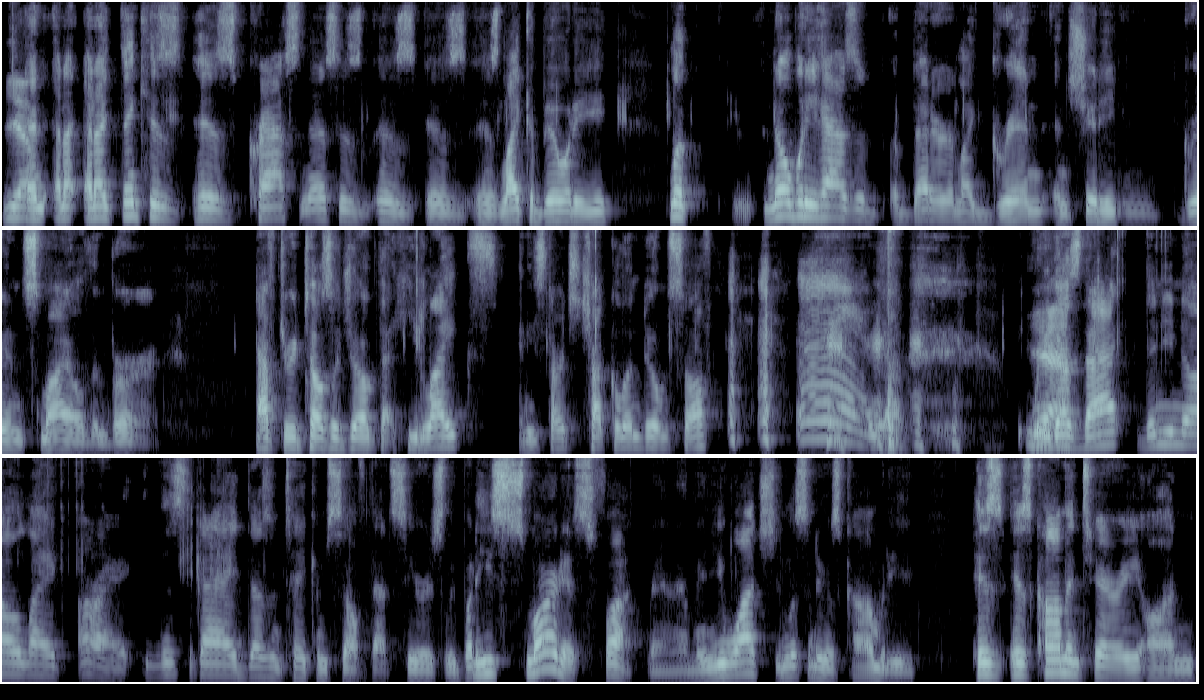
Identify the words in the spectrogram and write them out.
Yeah. And and I, and I think his his crassness, his his his his likability. Look, nobody has a, a better like grin and shit eating grin smile than Burr. After he tells a joke that he likes and he starts chuckling to himself. yeah. When Yeah. he does that, then you know, like, all right, this guy doesn't take himself that seriously, but he's smart as fuck, man. I mean, you watch and listen to his comedy, his his commentary on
